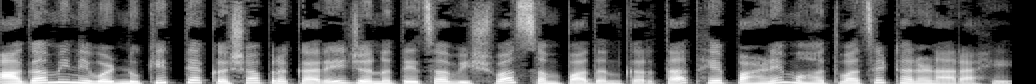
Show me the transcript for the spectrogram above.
आगामी निवडणुकीत त्या कशाप्रकारे जनतेचा विश्वास संपादन करतात हे पाहणे महत्त्वाचे ठरणार आहे.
